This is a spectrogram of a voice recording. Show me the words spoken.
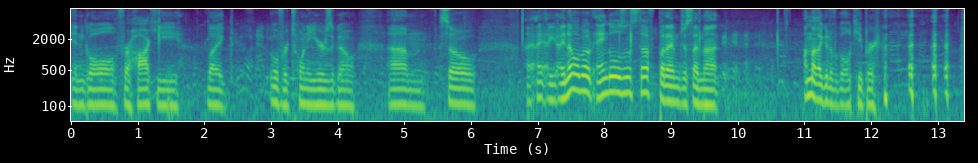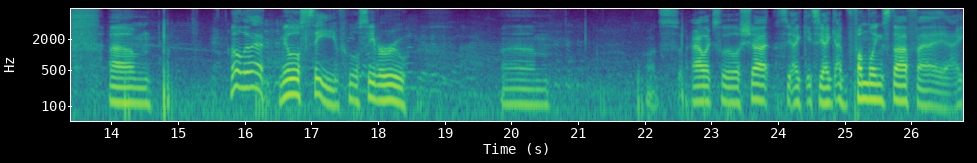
in goal for hockey, like over 20 years ago. Um, so I, I, I know about angles and stuff, but I'm just I'm not I'm not that good of a goalkeeper. um, oh look at that! Made a little save, a little saveroo. Um, Alex a little shot? See, I see. I, am fumbling stuff. I,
